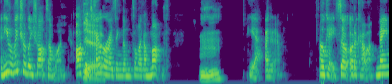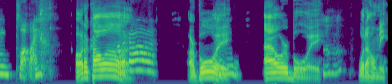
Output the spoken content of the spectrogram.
And he literally shot someone after Yeah. terrorizing them for like a month. hmm Yeah, I don't know. Okay, so Odokawa, main plot line. Odokawa, Odokawa. our boy, Mhm. our boy. Mhm. What a homie.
